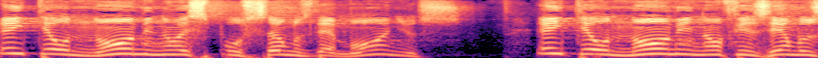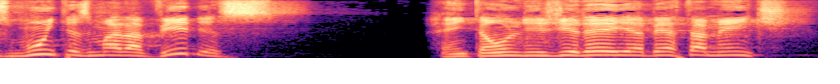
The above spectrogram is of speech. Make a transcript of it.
Em teu nome não expulsamos demônios? Em teu nome não fizemos muitas maravilhas? Então lhes direi abertamente:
